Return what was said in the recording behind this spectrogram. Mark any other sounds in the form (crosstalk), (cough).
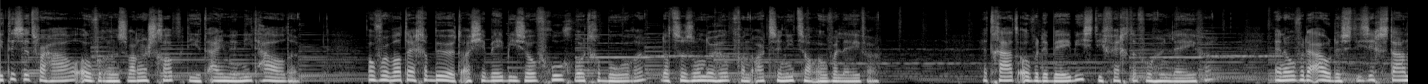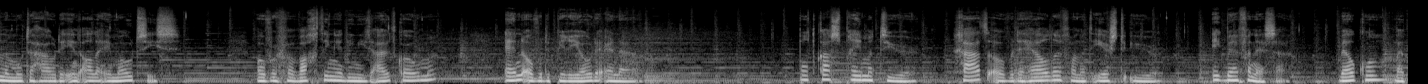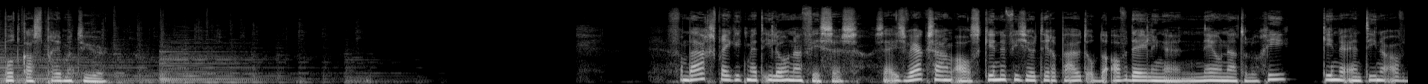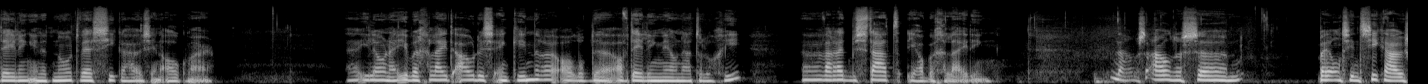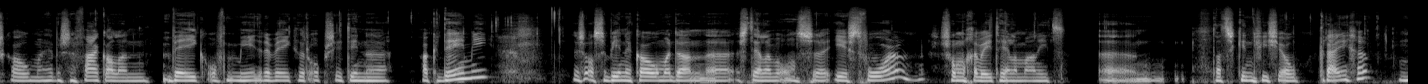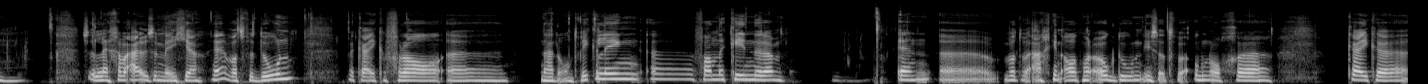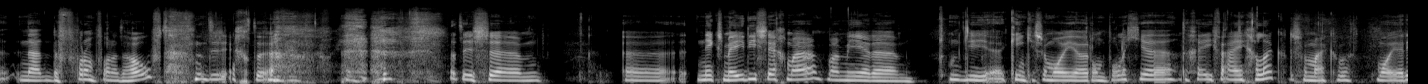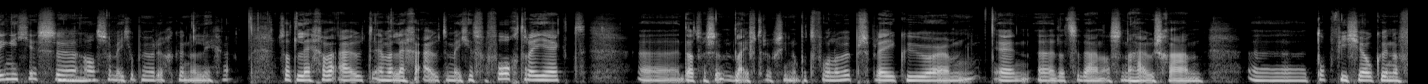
Dit is het verhaal over een zwangerschap die het einde niet haalde. Over wat er gebeurt als je baby zo vroeg wordt geboren dat ze zonder hulp van artsen niet zal overleven. Het gaat over de baby's die vechten voor hun leven en over de ouders die zich staande moeten houden in alle emoties. Over verwachtingen die niet uitkomen en over de periode erna. Podcast Prematuur gaat over de helden van het eerste uur. Ik ben Vanessa. Welkom bij Podcast Prematuur. Vandaag spreek ik met Ilona Vissers. Zij is werkzaam als kinderfysiotherapeut op de afdelingen neonatologie, kinder- en tienerafdeling in het Noordwest ziekenhuis in Alkmaar. Uh, Ilona, je begeleidt ouders en kinderen al op de afdeling neonatologie. Uh, waaruit bestaat jouw begeleiding? Nou, als ouders uh, bij ons in het ziekenhuis komen, hebben ze vaak al een week of meerdere weken erop zitten in de academie. Dus als ze binnenkomen, dan uh, stellen we ons uh, eerst voor. Sommigen weten helemaal niet uh, dat ze kindervisio krijgen. Mm-hmm. Dus dan leggen we uit een beetje hè, wat we doen. We kijken vooral naar de ontwikkeling van de kinderen. En wat we eigenlijk in Alkmaar ook doen, is dat we ook nog kijken naar de vorm van het hoofd. (laughs) dat is echt. (laughs) dat is. Um, uh, niks medisch, zeg maar, maar meer uh, om die kindjes een mooi rond bolletje te geven eigenlijk. Dus we maken we mooie ringetjes uh, mm. als ze een beetje op hun rug kunnen liggen. Dus dat leggen we uit en we leggen uit een beetje het vervolgtraject. dat we ze blijven terugzien op het follow-up spreekuur. En dat ze daar als ze naar huis gaan topfysio kunnen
